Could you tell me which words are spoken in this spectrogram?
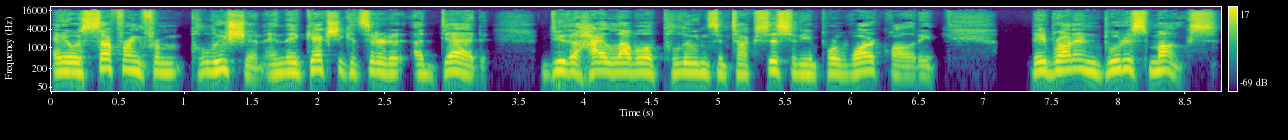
And it was suffering from pollution and they actually considered it a dead due to the high level of pollutants and toxicity and poor water quality. They brought in Buddhist monks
